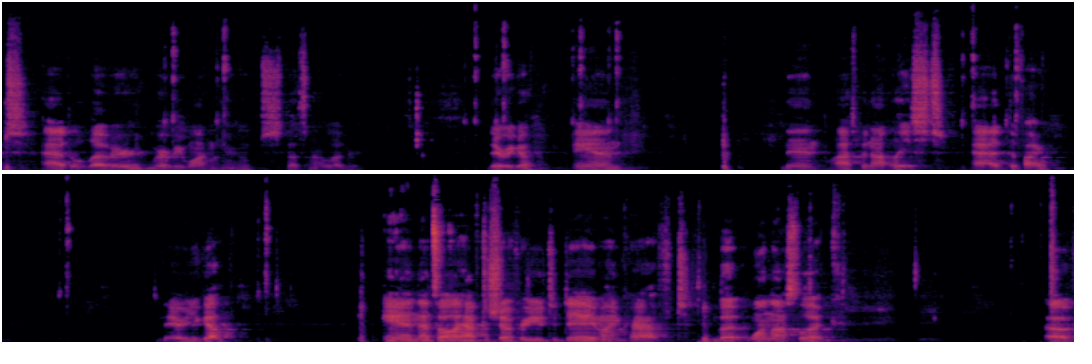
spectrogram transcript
And add a lever wherever you want in here. Oops, that's not a lever. There we go. And then last but not least, add the fire. There you go. And that's all I have to show for you today, Minecraft. But one last look of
